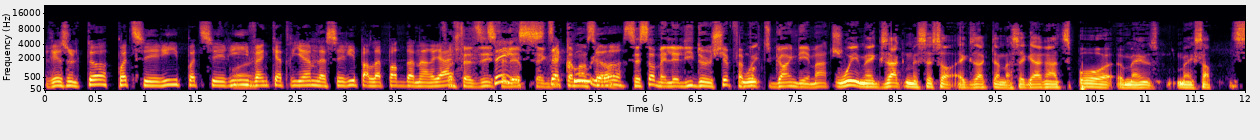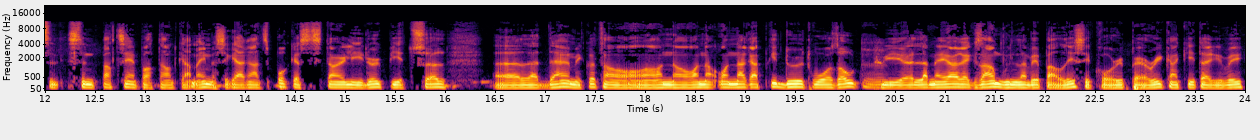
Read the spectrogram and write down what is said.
Résultat, pas de série, pas de série, 24e, la série par la porte d'en arrière. Ça, je te dis, Philippe, c'est exactement cool, ça. C'est ça, mais le leadership fait pas que tu gagnes des matchs. Oui, mais exact, mais c'est ça, exactement. C'est garanti pas, euh, mais, mais ça, c'est une partie importante quand même, mais c'est garanti pas que si t'es un leader puis il est tout seul euh, là-dedans. Mais écoute, on, on, a- on, a- on aurait pris deux, trois autres. Puis euh, le meilleur exemple, vous l'avez parlé, c'est Corey Perry quand il est arrivé.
